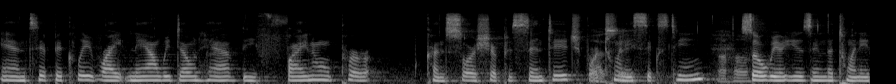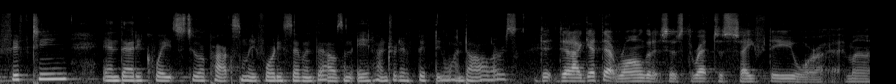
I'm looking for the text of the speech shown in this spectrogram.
And typically, right now, we don't have the final per consortia percentage for I see. 2016. Uh-huh. So we are using the 2015, and that equates to approximately $47,851. Did did I get that wrong, that it says threat to safety, or am I?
